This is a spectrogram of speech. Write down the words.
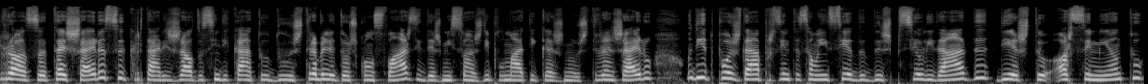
Rosa Teixeira, secretária-geral do Sindicato dos Trabalhadores Consulares e das Missões Diplomáticas no Estrangeiro, um dia depois da apresentação em sede de especialidade deste orçamento,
